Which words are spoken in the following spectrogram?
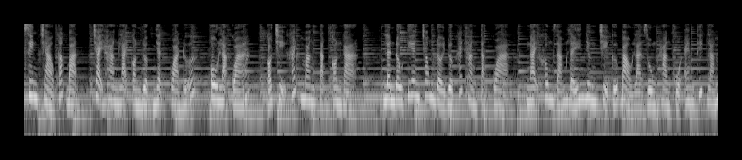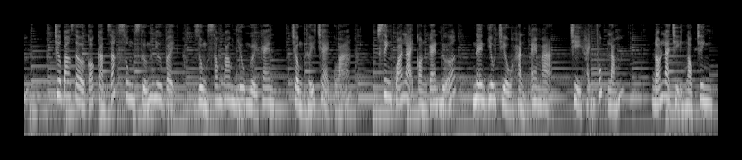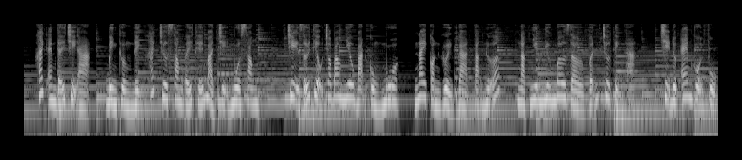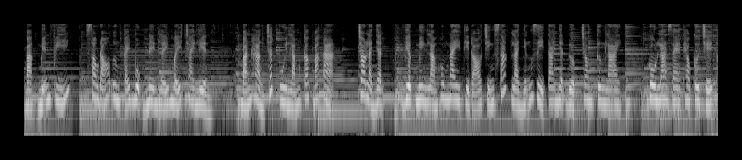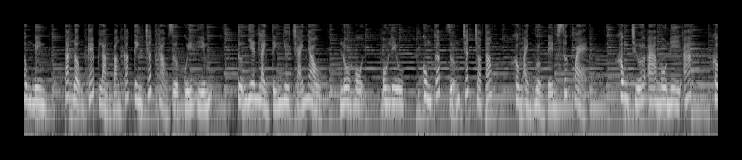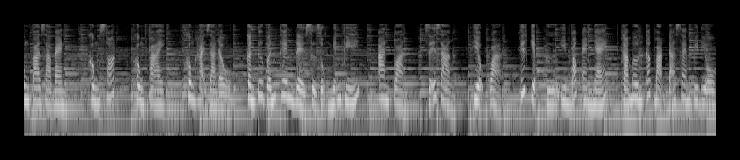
Xin chào các bạn, chạy hàng lại còn được nhận quà nữa. Ô lạ quá, có chị khách mang tặng con gà. Lần đầu tiên trong đời được khách hàng tặng quà, ngại không dám lấy nhưng chị cứ bảo là dùng hàng của em thích lắm. Chưa bao giờ có cảm giác sung sướng như vậy, dùng xong bao nhiêu người khen, chồng thấy trẻ quá. Xinh quá lại còn ghen nữa, nên yêu chiều hẳn em ạ, chị hạnh phúc lắm. Đó là chị Ngọc Trinh, khách em đấy chị ạ, bình thường định khách chưa xong ấy thế mà chị mua xong. Chị giới thiệu cho bao nhiêu bạn cùng mua, nay còn gửi gà tặng nữa, ngạc nhiên như mơ giờ vẫn chưa tỉnh hạ. Chị được em gội phủ bạc miễn phí, sau đó ưng cái bụng nên lấy mấy chai liền. Bán hàng chất vui lắm các bác ạ. Cho là nhận, việc mình làm hôm nay thì đó chính xác là những gì ta nhận được trong tương lai. Golaze theo cơ chế thông minh, tác động kép làm bằng các tinh chất thảo dược quý hiếm, tự nhiên lành tính như trái nhàu, lô hội, ô liu, cung cấp dưỡng chất cho tóc, không ảnh hưởng đến sức khỏe, không chứa ammoniac, không paraben, không sót, không phai, không hại da đầu. Cần tư vấn thêm để sử dụng miễn phí, an toàn, dễ dàng, hiệu quả, tiết kiệm cứ inbox em nhé. Cảm ơn các bạn đã xem video.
